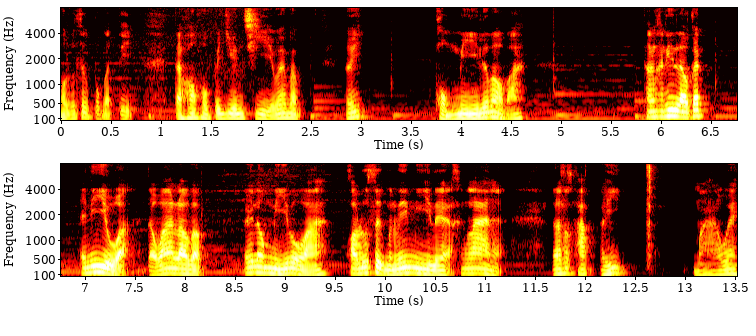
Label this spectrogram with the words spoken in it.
ผมรู้สึกปกติ แต่พอผมไปยืนฉี่ไว้แบบเฮ้ยผมมีหรือเปล่าวะทั้งทั้งที่เราก็ไอ้นี่อยู่อะแต่ว่าเราแบบเฮ้ยเรามีเปล่าวะความรู้สึกมันไม่มีเลยอะข้างล่างอะแล้วสักพักเฮ้ยมาเว้ย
